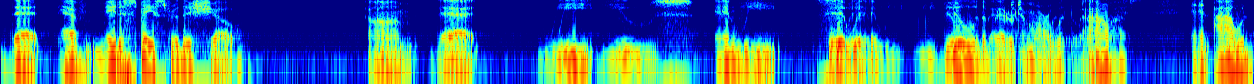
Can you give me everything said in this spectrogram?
that have made a space for this show um, that we use and we sit with and we, we build a better tomorrow with those allies. And I would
